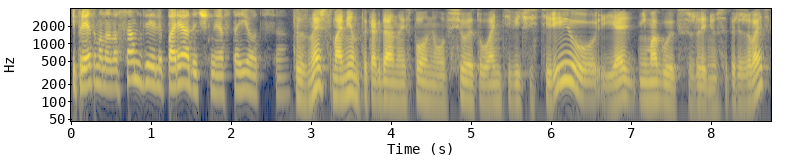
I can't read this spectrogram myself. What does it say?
И при этом она на самом деле порядочной остается. Ты знаешь, с момента, когда она исполнила всю эту антивич-истерию, я не могу ее, к сожалению, сопереживать.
